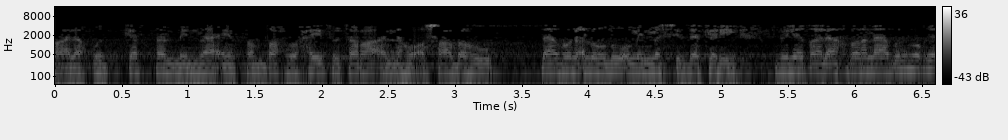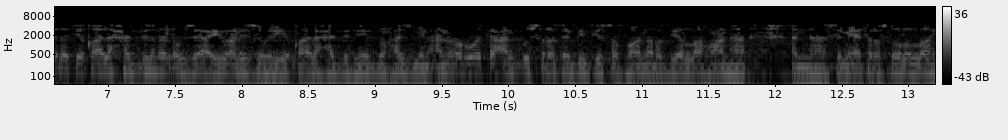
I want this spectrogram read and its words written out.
قال خذ كفا من ماء فانضحه حيث ترى أنه أصابه. باب الوضوء من مس الذكر. بن قال أخبرنا أبو المغيرة قال حدثنا الأوزاعي عن الزهري قال حدثني ابن حزم عن عروة عن بسرة بنت صفوان رضي الله عنها أنها سمعت رسول الله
